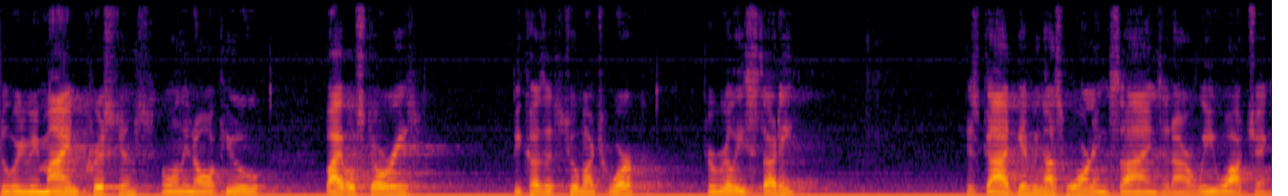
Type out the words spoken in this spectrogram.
Do we remind Christians who only know a few Bible stories because it's too much work to really study? Is God giving us warning signs and are we watching?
